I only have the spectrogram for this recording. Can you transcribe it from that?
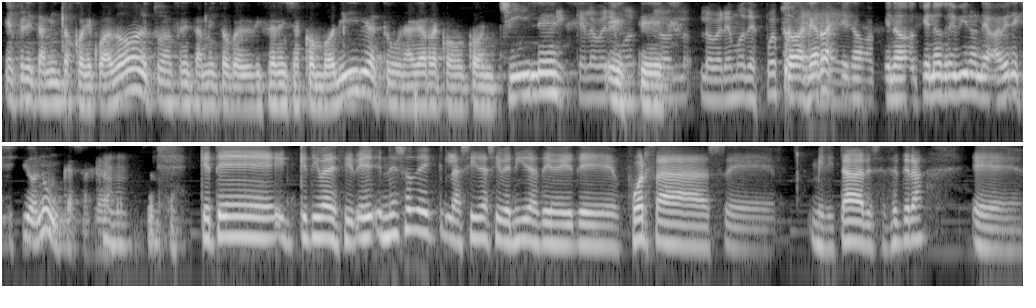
enfrentamientos con Ecuador, tuvo enfrentamientos con diferencias con Bolivia, tuvo una guerra con, Chile. que lo veremos, este, lo, veremos después. Todas guerras que no, que, no, que no, debieron haber existido nunca esas guerras. ¿Qué, te, ¿Qué, te, iba a decir? Eh, en eso de las idas y venidas de, fuerzas eh, militares, etcétera, eh,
